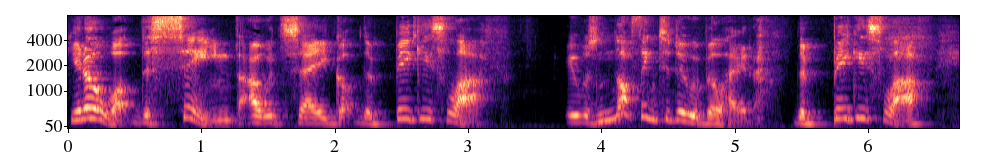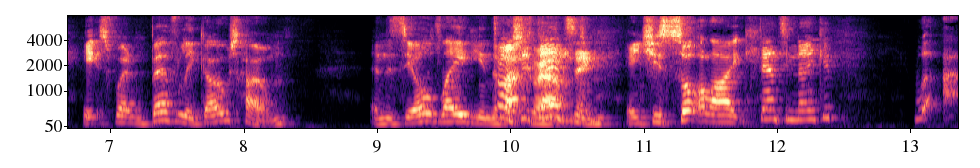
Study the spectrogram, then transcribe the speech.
You know what? The scene that I would say got the biggest laugh. It was nothing to do with Bill Hader. The biggest laugh. It's when Beverly goes home, and there's the old lady in the Oh, she's background, dancing. and she's sort of like, dancing naked. well, I-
